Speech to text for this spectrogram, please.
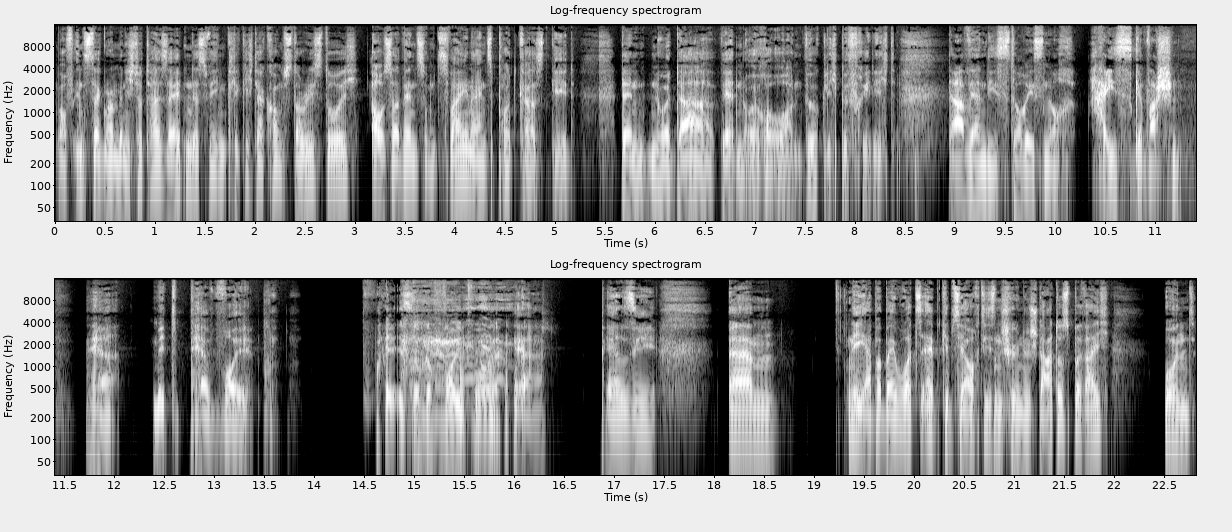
auf Instagram bin ich total selten, deswegen klicke ich da kaum Stories durch, außer wenn es um 2 in 1 Podcast geht. Denn nur da werden eure Ohren wirklich befriedigt. Da werden die Stories noch heiß gewaschen, Ja. Mit per Woll. weil es so gewollt wurde. ja. Per se. Ähm, nee, aber bei WhatsApp gibt's ja auch diesen schönen Statusbereich. Und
